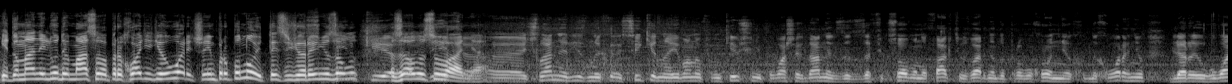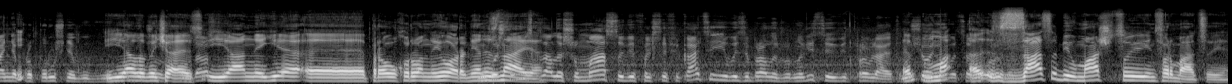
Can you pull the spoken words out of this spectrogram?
І до мене люди масово приходять і говорять, що їм пропонують тисячу гривень за, Скільки, е, за голосування. дивіться, е, Члени різних сіки на Івано-Франківщині, по ваших даних, зафіксовано фактів звернення до правоохоронних органів для реагування про порушення в- я вибачаюсь, я не є е, правоохоронний орган, я Ну, не ви знаю. сказали, що масові фальсифікації ви зібрали журналістів і відправляєте. Ну, сьогодні ма- ви це засобів масової інформації.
